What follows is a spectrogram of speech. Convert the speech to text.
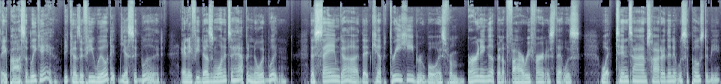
They possibly can, because if He willed it, yes, it would. And if He doesn't want it to happen, no, it wouldn't. The same God that kept three Hebrew boys from burning up in a fiery furnace that was, what, 10 times hotter than it was supposed to be?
